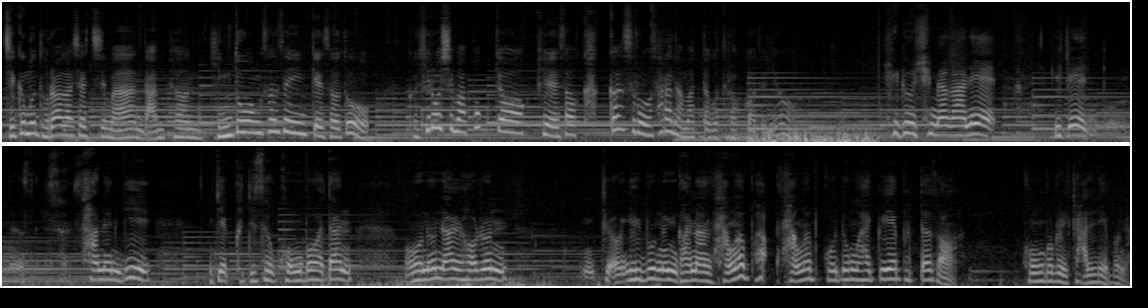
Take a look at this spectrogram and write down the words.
지금은 돌아가셨지만 남편 김도영 선생님께서도 그 히로시마 폭격 피해서 가까스로 살아남았다고 들었거든요. 히로시마 간에 이제 사는데 이제 그때서 공부하던 어느 날 허른 저 일본은 가난 상업 상업 고등학교에 붙어서 공부를 잘 해보나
